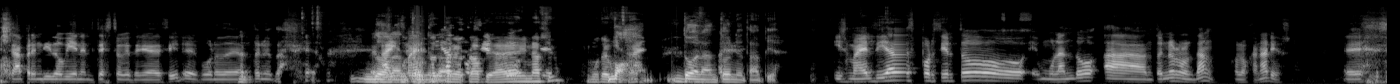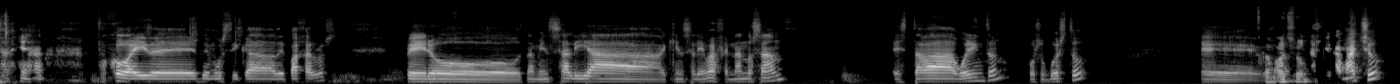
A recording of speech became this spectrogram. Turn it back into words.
Se ha aprendido bien el texto que tenía que decir, el bueno de Antonio Tapia. Ah, Ismael Antonio, Díaz, Antonio por Tapia, ¿eh, Ignacio? ¿Cómo te gusta? Buah, eh? Don Antonio Tapia. Ismael Díaz, por cierto, emulando a Antonio Roldán con los canarios. Eh, sabía un poco ahí de, de música de pájaros. Pero también salía. ¿Quién salía más? Fernando Sanz. Estaba Wellington, por supuesto. Eh, Camacho. Camacho.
